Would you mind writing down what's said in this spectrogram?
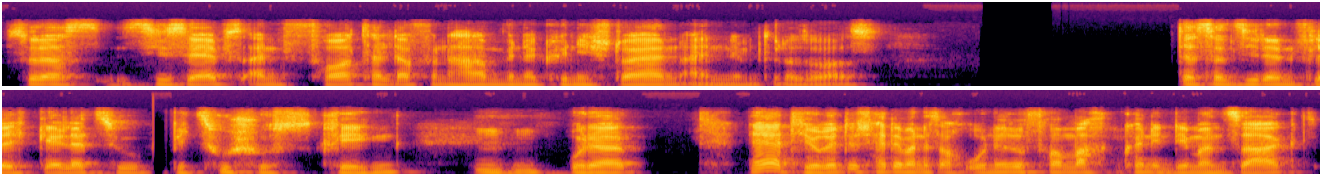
sodass sie selbst einen Vorteil davon haben, wenn der König Steuern einnimmt oder sowas. Dass dann sie dann vielleicht Gelder zu Bezuschuss kriegen. Mhm. Oder, naja, theoretisch hätte man das auch ohne Reform machen können, indem man sagt,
